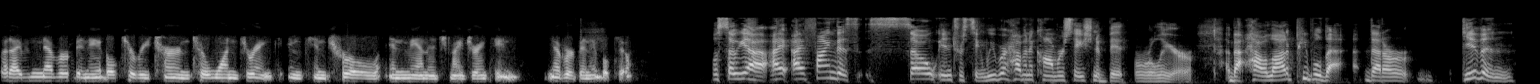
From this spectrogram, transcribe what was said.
but I've never been able to return to one drink and control and manage my drinking. Never been able to. Well, so yeah, I, I, find this so interesting. We were having a conversation a bit earlier about how a lot of people that that are given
